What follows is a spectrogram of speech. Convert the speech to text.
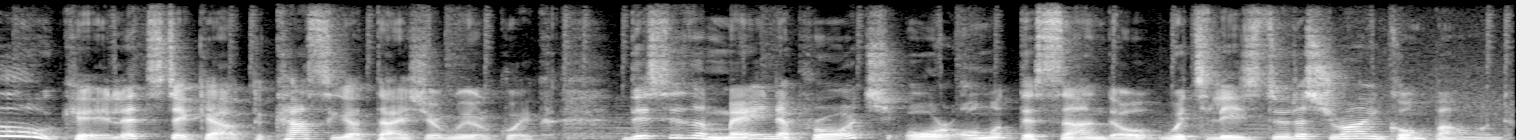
Okay, let's check out the Kasuga Taisha real quick. This is the main approach, or Omotesando, which leads to the shrine compound.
